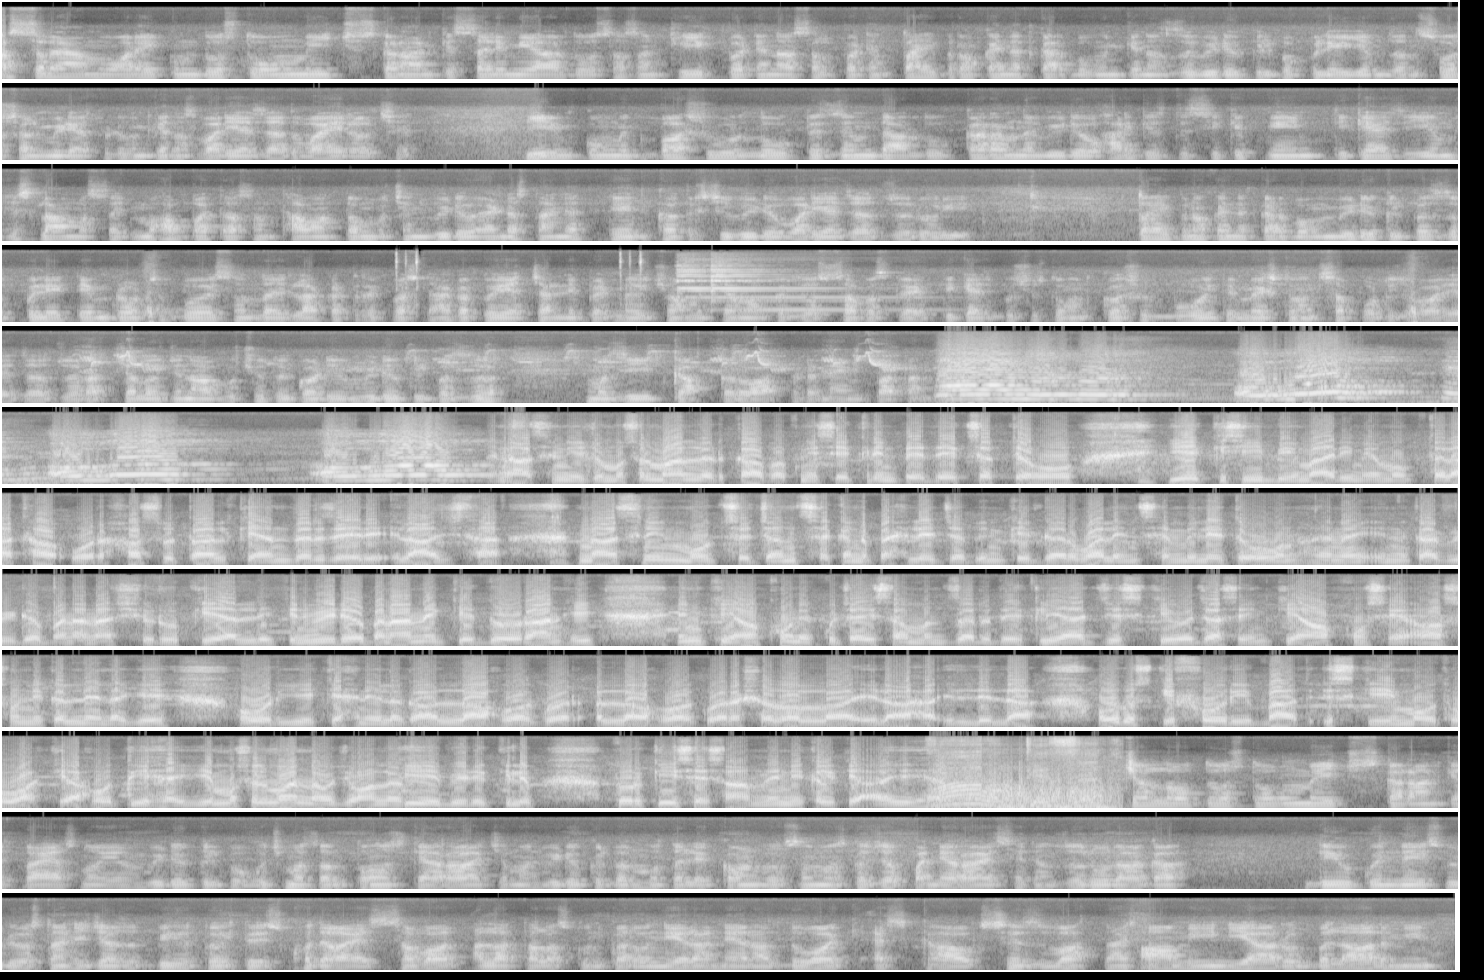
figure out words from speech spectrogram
असलम दोस्तों। उम्मीद करान कि सलम यार दोस आसान ठीक पे असल पे तह ब्रो कन कर जो वीडियो क्लिप प्ले यम जन सोशल मीडिया पे वनकस ज़्यादा वायरल यम कौमिक बशूर लूक तो जिम्मेदार लूक कर वीडियो हरगिज तिकप स्किप कहें तिज इस्लाम सत मोहब्बत वीडियो एंडस तान तहद खतर वीडियो ज़्यादा ज़रूरी। तह ब्रो कन कर बह वीडियो क्लिप जो प्ले तम ब्रो बॉय सुन लकट रिक्वेस्ट अगर तुम यह चैनल पे नई आमुत चैनल कर सब्सक्राइब तेज बहुत कशुर बोय तो मे तुंद सपोर्ट ज़्यादा ज़रूरत चलो जनाब वो तुम गो वीडियो क्लिप जो मजीद कत करो अत पे अम पता नासिन ये जो मुसलमान लड़का आप अपनी स्क्रीन पे देख सकते हो, ये किसी बीमारी में मुबतला था और हस्पताल के अंदर जेर इलाज था। नासरीन मौत से चंद सेकंड पहले जब इनके घर वाले इनसे मिले तो उन्होंने इनका वीडियो बनाना शुरू किया। लेकिन वीडियो बनाने के दौरान ही इनकी आँखों ने कुछ ऐसा मंजर देख लिया जिसकी वजह से इनकी आँखों से आँसू निकलने लगे और ये कहने लगा, अल्लाह अकबर अल्लाह अकबर अशल्ला और उसकी फौरी बाद इसकी मौत हुआ क्या होती है? ये मुसलमान नौजवान ये वीडियो क्लिप तुर्की से सामने निकल के आई है। चलो दोस्तों उम्मीद करान कि तुम वीडियो क्लिप वुचम तुज क्या राय वीडियो क्लिपन मुतल कमेंट बॉक्स मो पे राय सत ज़रूर आगा। दिव कुन नईस वीडियो तान इजाज़त बिहु तुम खुदाय सवाल अल्लाह ताल कुन करो। नेरा नेरा दुआ कि अस सिज वत आमीन या रब्बल आलमीन।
